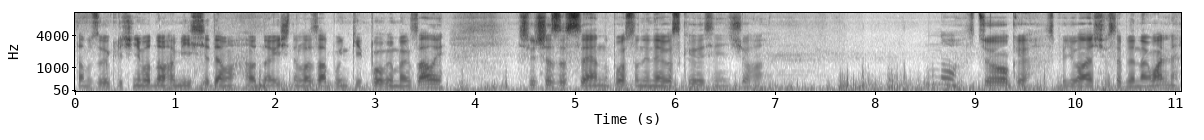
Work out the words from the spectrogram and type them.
Там з виключенням одного місця, де однорічна лоза буньки повимерзали. Швидше за все, ну просто вони не розкрилися нічого. Ну, цього року сподіваюся, що все буде нормально.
